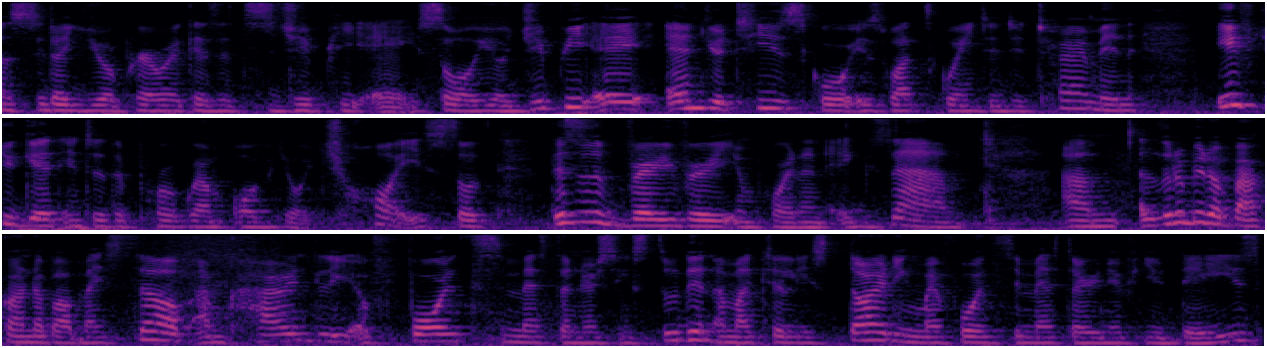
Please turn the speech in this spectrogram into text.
consider your prerequisites GPA. So your GPA and your TEAS score is what's going to determine if you get into the program of your choice. So this is a very, very important exam. Um, a little bit of background about myself. I'm currently a fourth semester nursing student. I'm actually starting my fourth semester in a few days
